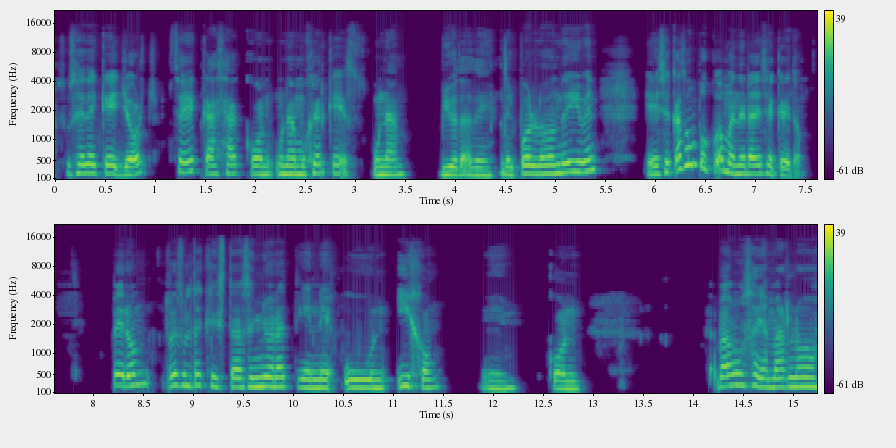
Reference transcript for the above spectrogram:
sucede que George se casa con una mujer que es una viuda de, del pueblo donde viven, eh, se casa un poco a manera de secreto, pero resulta que esta señora tiene un hijo eh, con vamos a llamarlo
